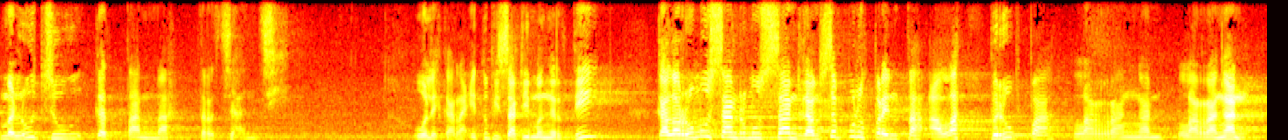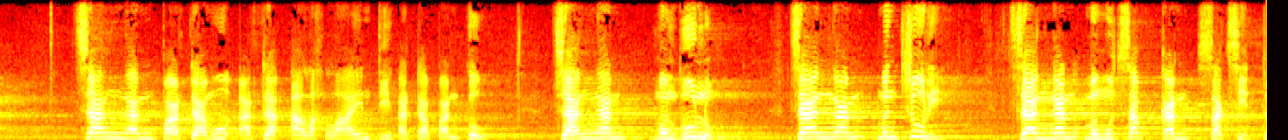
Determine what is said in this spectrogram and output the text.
menuju ke tanah terjanji. Oleh karena itu bisa dimengerti kalau rumusan-rumusan dalam sepuluh perintah Allah berupa larangan-larangan. Jangan padamu ada Allah lain di hadapanku. Jangan membunuh. Jangan mencuri Jangan mengucapkan saksi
